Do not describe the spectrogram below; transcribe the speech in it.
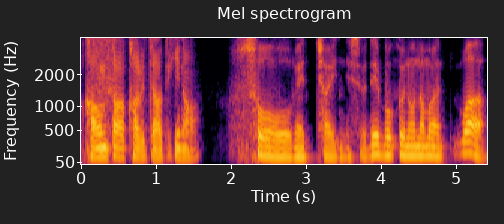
カウンターカルチャー的な。そう、めっちゃいいんですよ。で、僕の名前は、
